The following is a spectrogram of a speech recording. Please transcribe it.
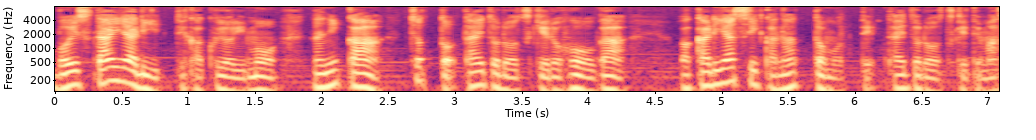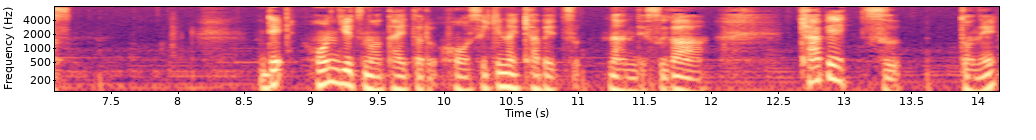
ボイスダイアリーって書くよりも、何かちょっとタイトルをつける方がわかりやすいかなと思ってタイトルをつけてます。で、本日のタイトル、宝石なキャベツなんですが、キャベツとね、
